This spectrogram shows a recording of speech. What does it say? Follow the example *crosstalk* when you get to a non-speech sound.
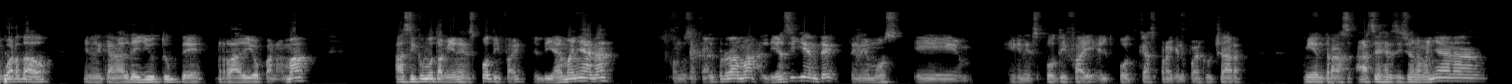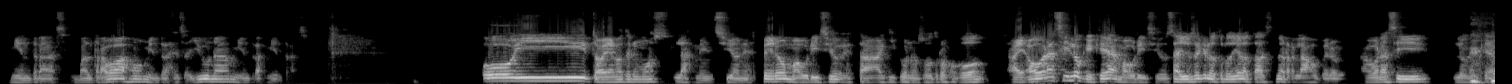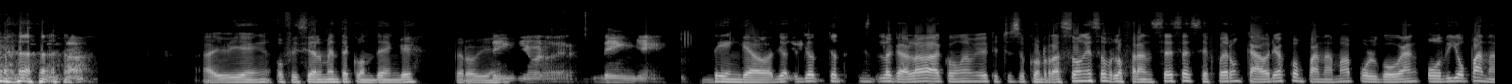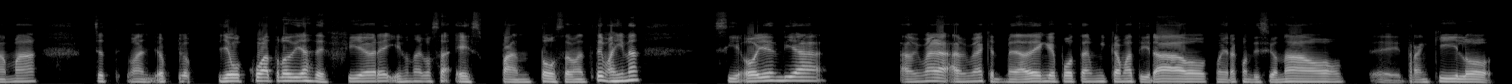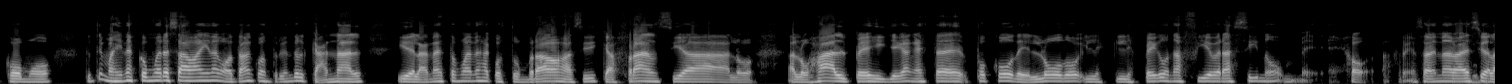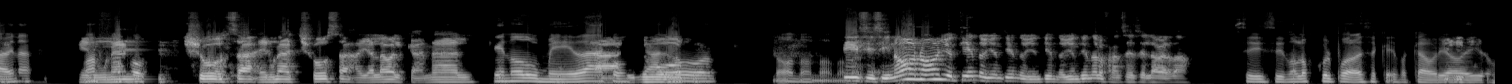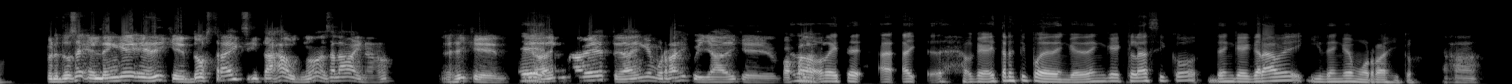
guardado en el canal de YouTube de Radio Panamá, así como también en Spotify. El día de mañana, cuando se acabe el programa, al día siguiente tenemos eh, en Spotify el podcast para que lo pueda escuchar mientras hace ejercicio en la mañana, mientras va al trabajo, mientras desayuna, mientras, mientras. Hoy todavía no tenemos las menciones, pero Mauricio está aquí con nosotros. ahora sí lo que queda de Mauricio. O sea, yo sé que el otro día lo estaba haciendo de relajo, pero ahora sí lo que queda. *laughs* Ahí bien, oficialmente con dengue, pero bien. Dengue, brother. Dengue. Dengue. Oh, yo, yo, yo, lo que hablaba con un amigo que con razón esos, los franceses se fueron cabreos con Panamá por Gauguin, odio Panamá. yo, yo llevo cuatro días de fiebre y es una cosa espantosa. ¿Te imaginas si hoy en día a mí me, a mí me, me da dengue pota en mi cama tirado, con aire acondicionado, eh, tranquilo, cómodo? ¿Tú te imaginas cómo era esa vaina cuando estaban construyendo el canal y de la nada estos manes acostumbrados así que a Francia, a, a los Alpes y llegan a este poco de lodo y les, les pega una fiebre así? No me jodas, esa vaina va a decir la vena en una choza, en una choza allá al lado del canal. Lleno de humedad, con calor. No, no, no, no. Sí, sí, sí, no, no, yo entiendo, yo entiendo, yo entiendo, yo entiendo a los franceses, la verdad. Sí, sí, no los culpo a veces que cabreado sí. Pero entonces el dengue es de que dos strikes y estás out, ¿no? Esa es la vaina, ¿no? Es de que te da eh. dengue una vez, te da dengue hemorrágico y ya de que va no, para este, hay, ok, hay tres tipos de dengue. Dengue clásico, dengue grave y dengue hemorrágico. Ajá.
